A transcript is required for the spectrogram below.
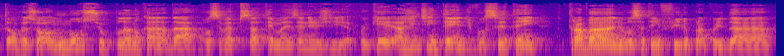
Então, pessoal, no seu plano Canadá, você vai precisar ter mais energia. Porque a gente entende, você tem trabalho, você tem filho para cuidar,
